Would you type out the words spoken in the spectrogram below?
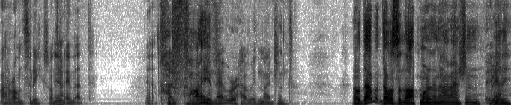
around three, something Yeah. like that. I, I would five? never have imagined. No, that that was a lot more than I imagined. Really.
